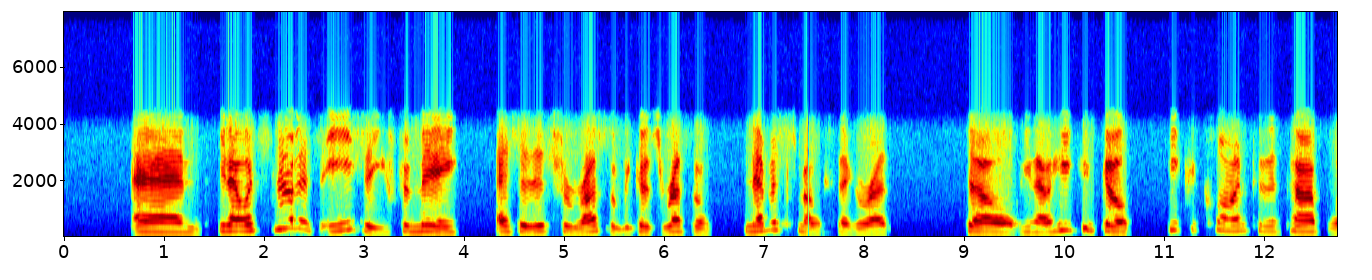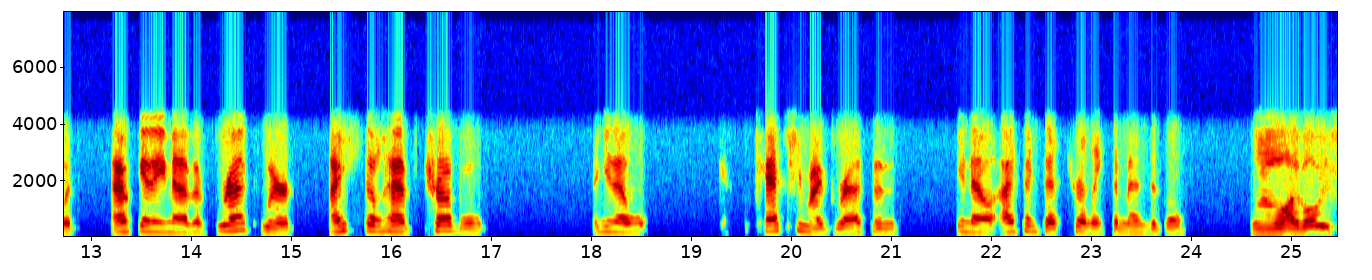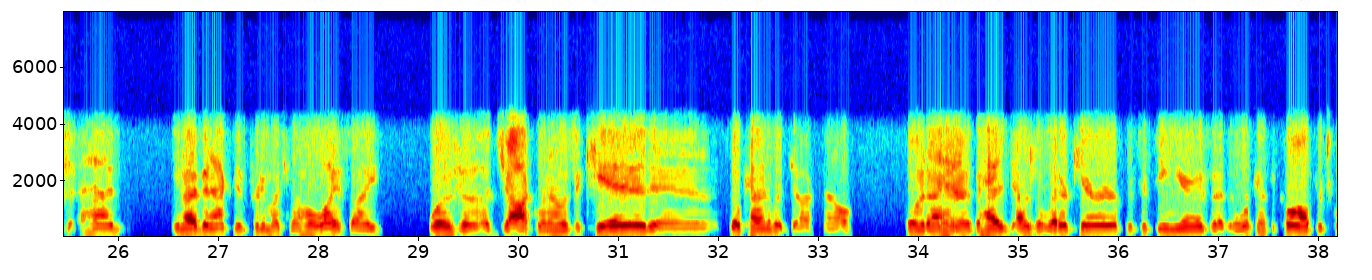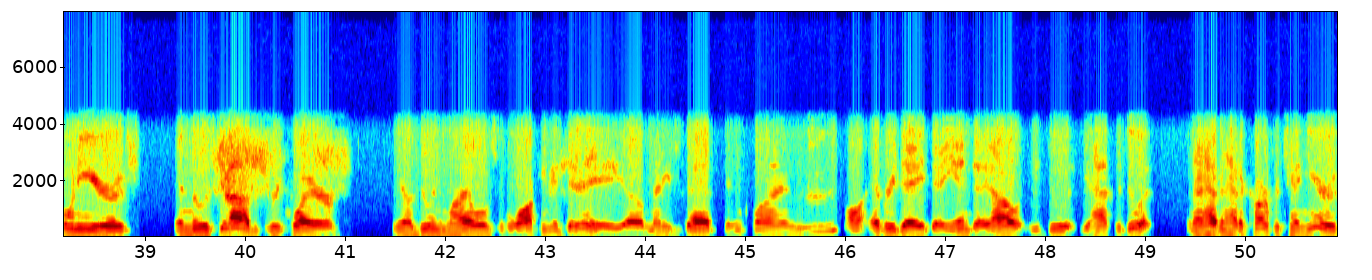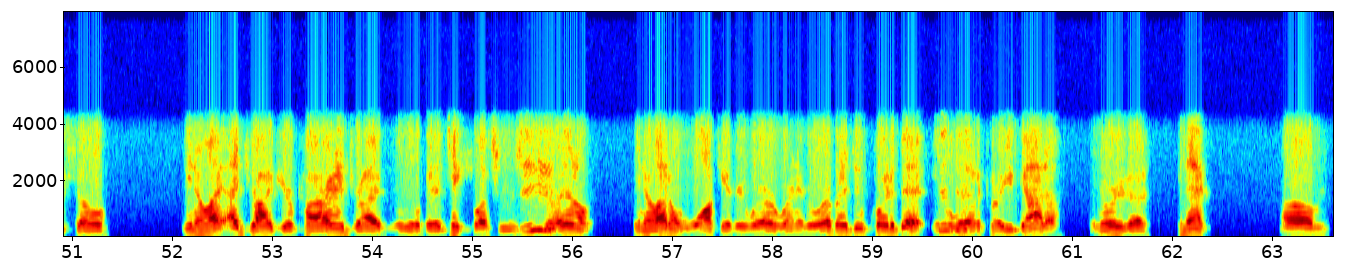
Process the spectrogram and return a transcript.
And, you know, it's not as easy for me as it is for Russell because Russell never smoked cigarettes. So, you know, he could go he could climb to the top without getting out of breath where I still have trouble you know, catching my breath and you know, I think that's really commendable. Well, I've always had, you know, I've been active pretty much my whole life. I was a, a jock when I was a kid, and still kind of a jock now. But I have had, I was a letter carrier for 15 years. I've been working at the co-op for 20 years, and those jobs require, you know, doing miles of walking a day, uh, many steps, inclines, Mm-hmm. all, every day, day in, day out. You do it. You have to do it. And I haven't had a car for 10 years, so you know, I, I drive your car and I drive a little bit, take buses. Mhm. So I don't, you know, I don't walk everywhere or run everywhere, but I do quite a bit. You know, Mhm. without a car, you gotta in order to connect. Um,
